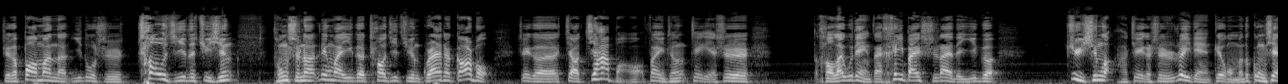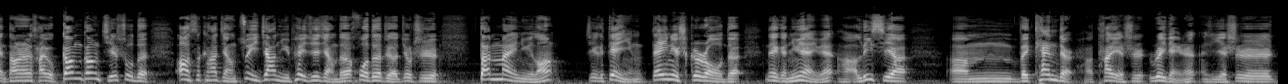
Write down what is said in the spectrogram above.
这个鲍曼呢一度是超级的巨星，同时呢另外一个超级巨星 Greta Garbo，这个叫嘉宝，翻译成这个也是好莱坞电影在黑白时代的一个巨星了啊。这个是瑞典给我们的贡献，当然还有刚刚结束的奥斯卡奖最佳女配角奖的获得者就是丹麦女郎这个电影 Danish Girl 的那个女演员啊，Alicia。嗯 Vikander 啊，他也是瑞典人，也是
